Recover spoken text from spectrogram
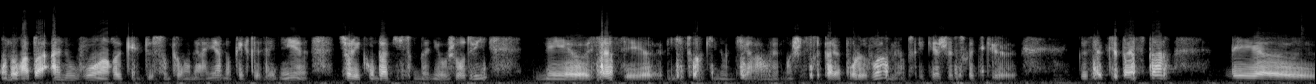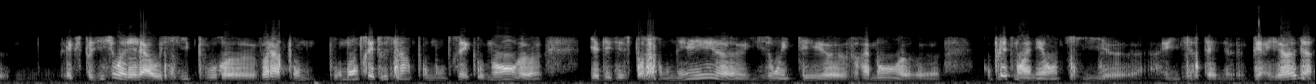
on n'aura pas à nouveau un recul de 100 ans en arrière dans quelques années euh, sur les combats qui sont menés aujourd'hui. Mais ça, c'est l'histoire qui nous le dira. Moi, je ne serai pas là pour le voir, mais en tous les cas, je souhaite que que ça ne se passe pas. Mais l'exposition, elle est là aussi pour voilà pour pour montrer tout ça, pour montrer comment il y a des espoirs sont nés. ils ont été vraiment complètement anéanti euh, à une certaine période.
